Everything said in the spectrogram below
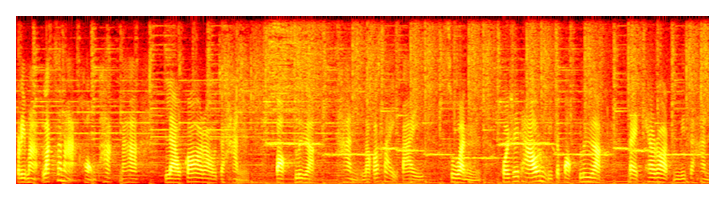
ปริมาณลักษณะของผักนะคะ แล้วก็เราจะหั่นปอกเปลือกหั่นแล้วก็ใส่ไป ส่วนหัวไชเท้าหนูดีจะปอกเปลือก แต่แครอทหนูดีจะหั่น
